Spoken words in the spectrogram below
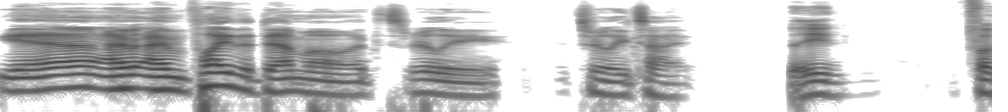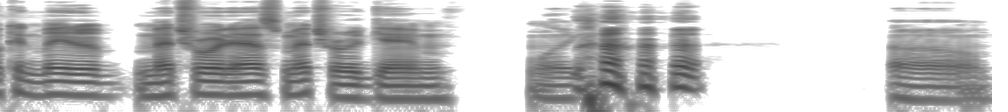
Yeah, I I played the demo. It's really it's really tight. They fucking made a Metroid ass Metroid game. Like, um,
